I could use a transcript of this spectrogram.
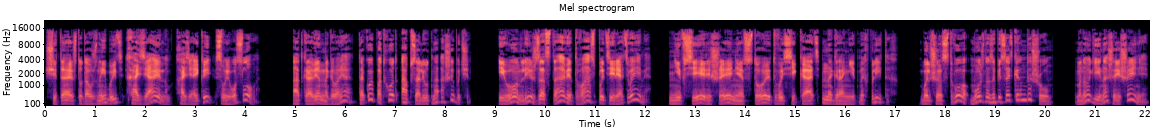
считая, что должны быть хозяином, хозяйкой своего слова. Откровенно говоря, такой подход абсолютно ошибочен. И он лишь заставит вас потерять время. Не все решения стоит высекать на гранитных плитах. Большинство можно записать карандашом. Многие наши решения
